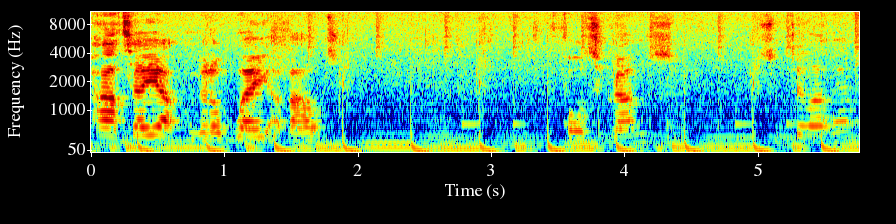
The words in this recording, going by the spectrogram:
get part up, we're going to weigh about 40 grams, something like that.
